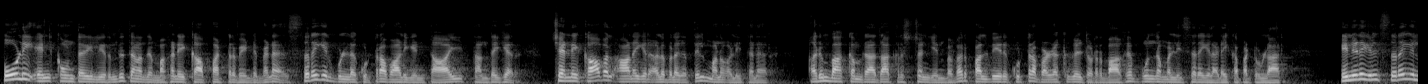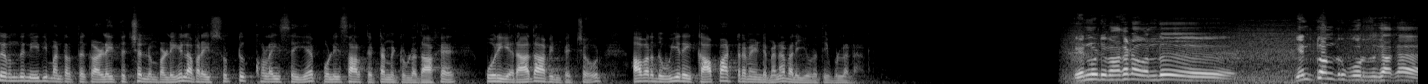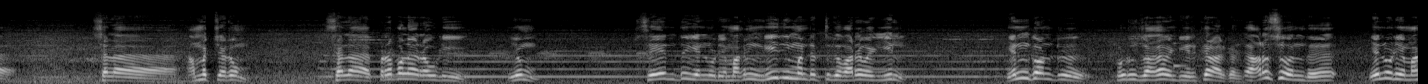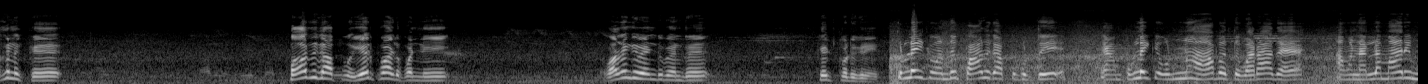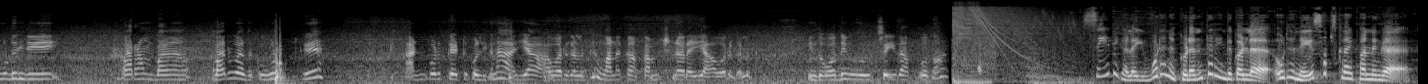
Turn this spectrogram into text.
போலி என்கவுண்டரில் இருந்து தனது மகனை காப்பாற்ற வேண்டும் என சிறையில் உள்ள குற்றவாளியின் தாய் தந்தையர் சென்னை காவல் ஆணையர் அலுவலகத்தில் மனு அளித்தனர். அரும்பாக்கம் ராதாகிருஷ்ணன் என்பவர் பல்வேறு குற்ற வழக்குகள் தொடர்பாக பூந்தமல்லி சிறையில் அடைக்கப்பட்டுள்ளார். இந்நிலையில் சிறையிலிருந்து நீதிமன்றத்துக்கு அழைத்துச் செல்லும் வழியில் அவரை சுட்டுக் கொலை செய்ய போலீசார் திட்டமிட்டுள்ளதாக கூறிய ராதாவின் பெற்றோர் அவரது உயிரை காப்பாற்ற வேண்டும் என வலியுறுத்தியுள்ளனர். என்னுடைய மகனை வந்து என்கவுண்டர் போடுறதுக்காக சில அமைச்சரும் சில பிரபல ரவுடியும் சேர்ந்து என்னுடைய மகன் நீதிமன்றத்துக்கு வர வழியில் என்கொன்று போடுவதாக வேண்டி இருக்கிறார்கள் அரசு வந்து என்னுடைய மகனுக்கு பாதுகாப்பு ஏற்பாடு பண்ணி வழங்க வேண்டும் என்று கேட்டுக்கொள்கிறேன் பிள்ளைக்கு வந்து பாதுகாப்பு கொடுத்து என் பிள்ளைக்கு ஒன்றும் ஆபத்து வராத அவன் நல்ல மாதிரி முடிஞ்சு வரம் வ- வருவதற்கு உனக்கு அன்போடு கேட்டுக்கொள்ளிக்கணும் ஐயா அவர்களுக்கு வணக்கம். கமிஷனர் ஐயா அவர்களுக்கு இந்த உதவி செய்தால் போதும். செய்திகளை உடனுக்குடன் தெரிந்து கொள்ள உடனே சப்ஸ்கிரைப் பண்ணுங்க.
